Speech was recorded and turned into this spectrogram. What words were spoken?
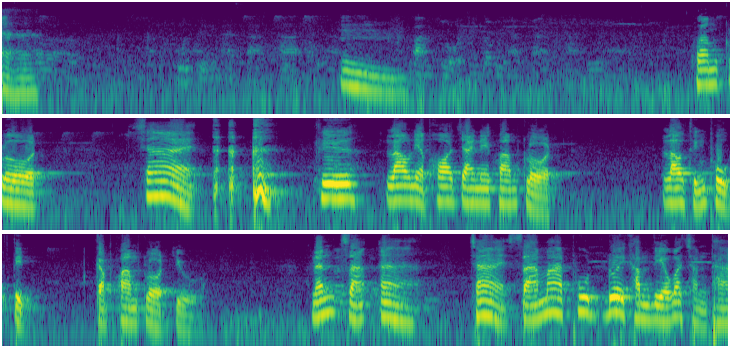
อ่าฮะพูดถึงอาสาทาอืม ความโกรธที่ก็มีอาสาทาความโกรธ ใช่ คือเราเนี่ยพอใจในความโกรธ เราถึงผูกติดกับความโกรธอยู่ นั้นสาอ่าใช่สามารถพูดด้วยคำเดียวว่าฉันทะ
